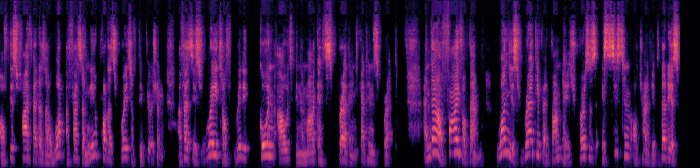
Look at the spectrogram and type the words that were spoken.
of these five factors are what affects a new product's rate of diffusion, affects its rate of really going out in the market, spreading, getting spread. And there are five of them. One is relative advantage versus existing alternatives. That is,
